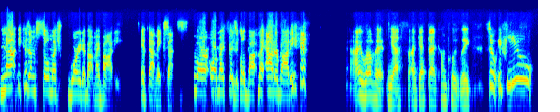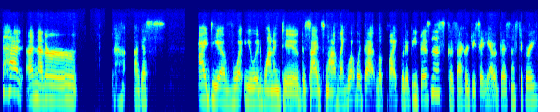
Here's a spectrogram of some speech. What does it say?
not because I'm so much worried about my body, if that makes sense, or or my physical body, my outer body. I love it. Yes, I get that completely. So if you had another, I guess idea of what you would want to do besides modeling, what would that look like? Would it be business? Because I heard you say you have a business degree.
